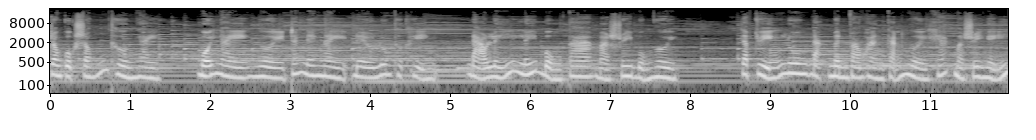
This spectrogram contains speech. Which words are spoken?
trong cuộc sống thường ngày, mỗi ngày người trắng đen này đều luôn thực hiện đạo lý lấy bụng ta mà suy bụng người. Gặp chuyện luôn đặt mình vào hoàn cảnh người khác mà suy nghĩ.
